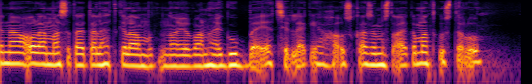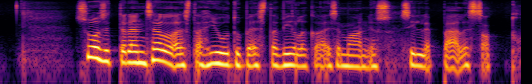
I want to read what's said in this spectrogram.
enää ole olemassa tai tällä hetkellä on, mutta ne on jo vanhoja gubbeja, että silleenkin ihan hauskaa semmoista aikamatkustelua. Suosittelen sellaista YouTubesta vilkaisemaan, jos sille päälle sattuu.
